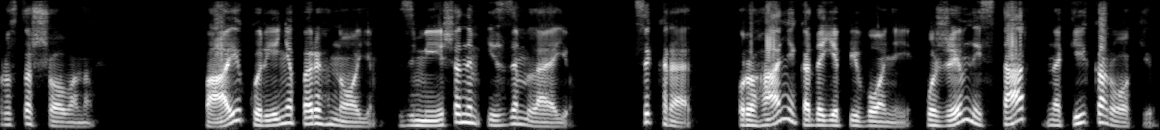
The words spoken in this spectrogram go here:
розташована. Паю коріння перегноєм, змішаним із землею. Секрет. Органіка дає півонії поживний старт на кілька років.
